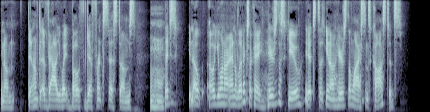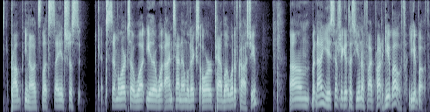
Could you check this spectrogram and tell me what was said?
you know they don't have to evaluate both different systems. Mhm. They just you know oh you want our analytics okay here's the SKU it's the you know here's the license cost it's prob you know it's let's say it's just similar to what either what Einstein Analytics or Tableau would have cost you. Um, but now you essentially get this unified product. You get both. You get both.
